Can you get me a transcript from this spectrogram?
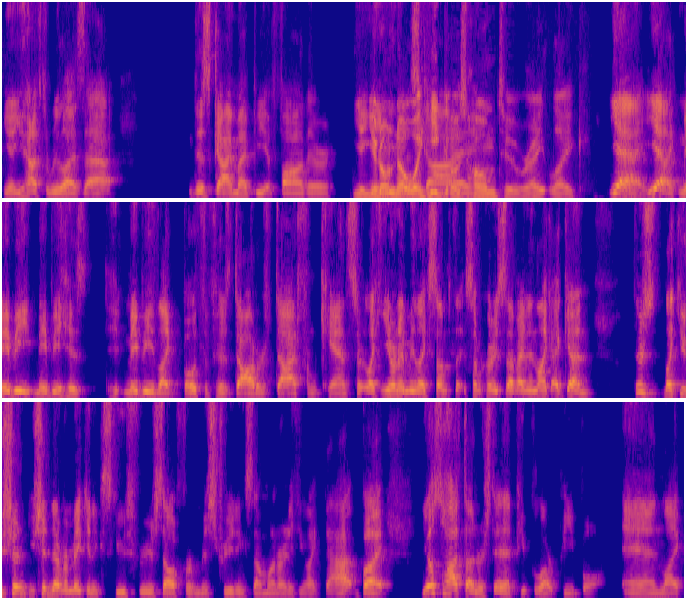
You know, you have to realize that this guy might be a father. Yeah, you don't know what guy, he goes home to, right? Like yeah, yeah, like maybe maybe his maybe like both of his daughters died from cancer. Like you know what I mean? Like something some crazy stuff. And then like again, there's like you shouldn't you should never make an excuse for yourself for mistreating someone or anything like that. But you also have to understand that people are people. And like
